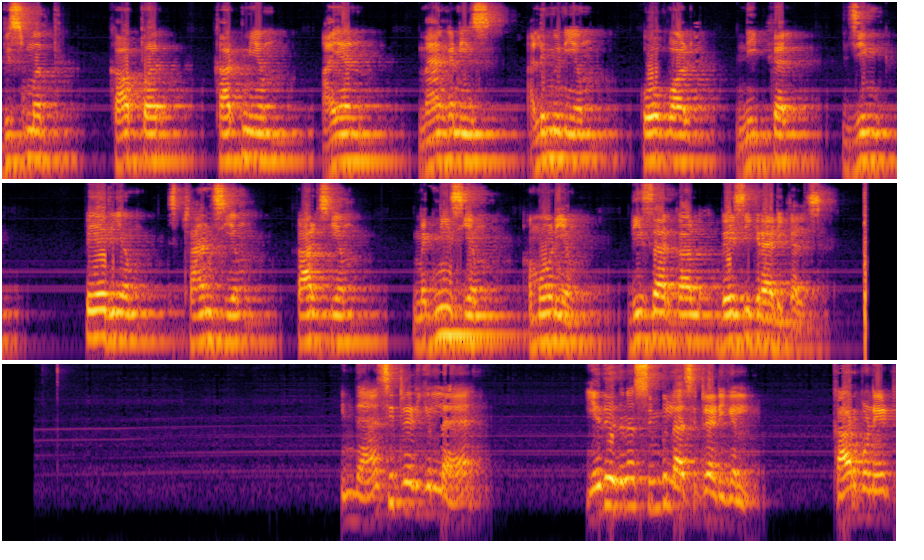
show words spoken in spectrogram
bismuth, copper, cadmium, iron, manganese, aluminium, cobalt, nickel, zinc, barium, strontium, calcium, magnesium, ammonium. These are called basic radicals. இந்த ஆசிட் ரேடிக்கலில் எது எதுனா simple acid radical carbonate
